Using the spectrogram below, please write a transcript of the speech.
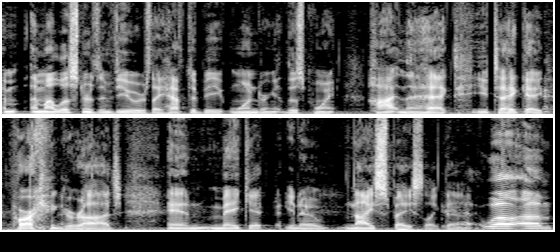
And, and, my listeners and viewers, they have to be wondering at this point, how in the heck do you take a parking garage and make it, you know, nice space like that? Yeah. Well, um,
